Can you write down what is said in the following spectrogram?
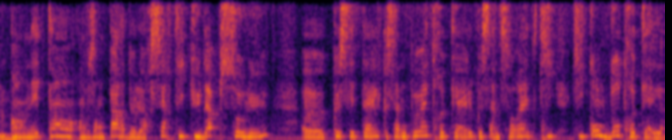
mhm. en étant, en faisant part de leur certitude absolue euh, que c'est elle, que ça ne peut être qu'elle, que ça ne saurait être qui, quiconque d'autre qu'elle.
